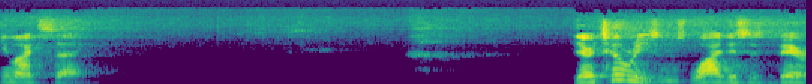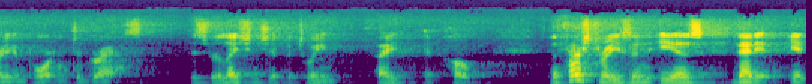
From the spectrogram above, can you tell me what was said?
you might say. There are two reasons why this is very important to grasp this relationship between faith and hope. The first reason is that it, it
